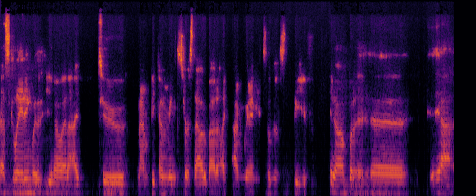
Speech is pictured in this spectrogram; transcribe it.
escalating with you know, and I to and I'm becoming stressed out about it. Like I'm going to need to just leave, you know. But uh, yeah,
